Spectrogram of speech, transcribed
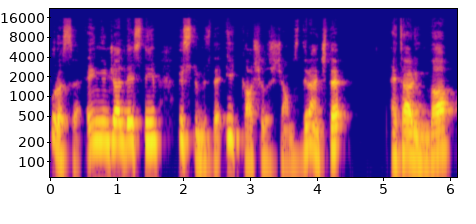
Burası en güncel desteğim. Üstümüzde ilk karşılaşacağımız direnç de Ethereum'da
